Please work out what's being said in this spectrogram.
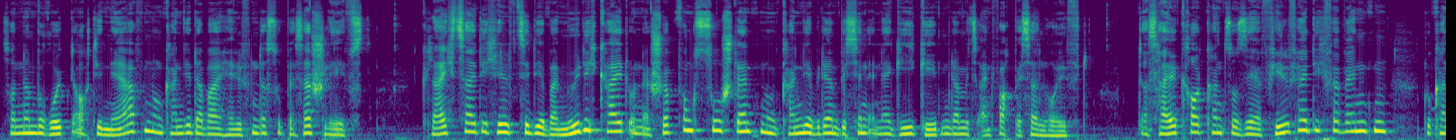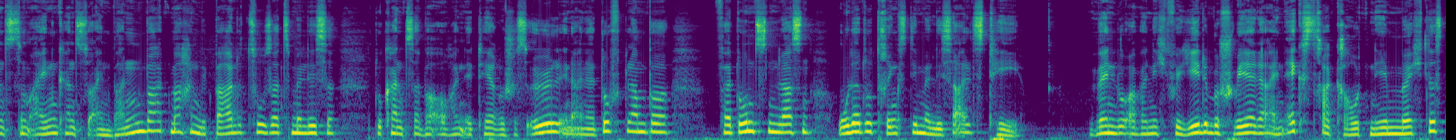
sondern beruhigt auch die Nerven und kann dir dabei helfen, dass du besser schläfst. Gleichzeitig hilft sie dir bei Müdigkeit und Erschöpfungszuständen und kann dir wieder ein bisschen Energie geben, damit es einfach besser läuft. Das Heilkraut kannst du sehr vielfältig verwenden. Du kannst zum einen kannst du ein Wannenbad machen mit Badezusatzmelisse. Du kannst aber auch ein ätherisches Öl in einer Duftlampe verdunsten lassen oder du trinkst die Melisse als Tee. Wenn du aber nicht für jede Beschwerde ein Extrakraut nehmen möchtest,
